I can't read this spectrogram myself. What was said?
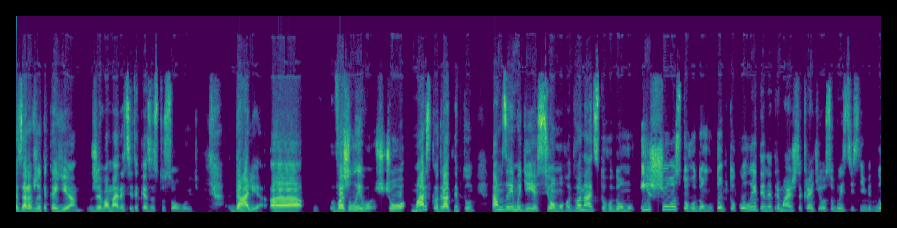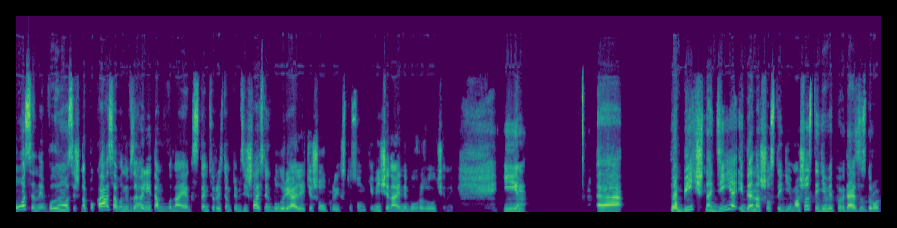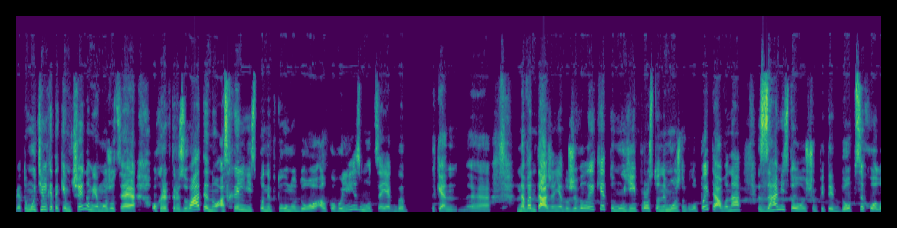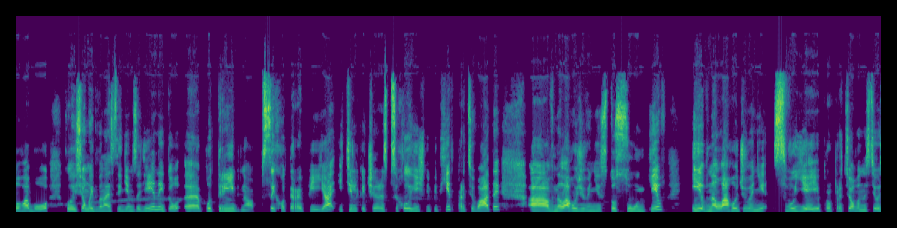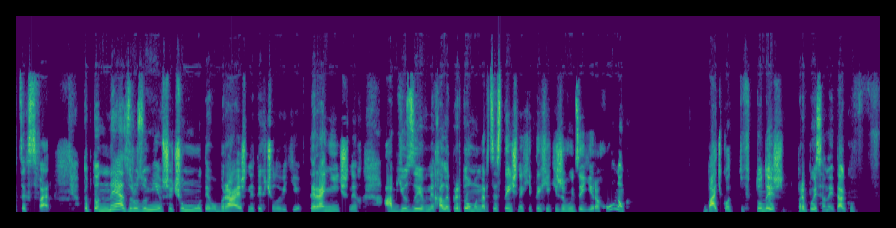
Зараз вже таке є, вже в Америці таке застосовують. Далі важливо, що Марс квадрат Нептун там взаємодія 7, 12 дому і 6 дому. Тобто, коли ти не тримаєш секреті особистісні відносини, виносиш на показ, а вони взагалі там вона як з танцюристом там зійшлась, у них було реаліті шоу про їх стосунки. Він ще навіть не був розлучений. І е, побічна дія йде на шостий дім, а шостий дім відповідає за здоров'я. Тому тільки таким чином я можу це охарактеризувати. Ну а схильність по Нептуну до алкоголізму це якби. Таке е, навантаження дуже велике, тому їй просто не можна було пити. А вона замість того, щоб піти до психолога, бо коли 7 і 12 дім задіяний, то е, потрібна психотерапія, і тільки через психологічний підхід працювати в налагоджуванні стосунків і в налагоджуванні своєї пропрацьованості ось цих сфер. Тобто, не зрозумівши, чому ти обираєш не тих чоловіків, тиранічних, аб'юзивних, але при тому нарцистичних і тих, які живуть за її рахунок. Батько туди ж приписаний, так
